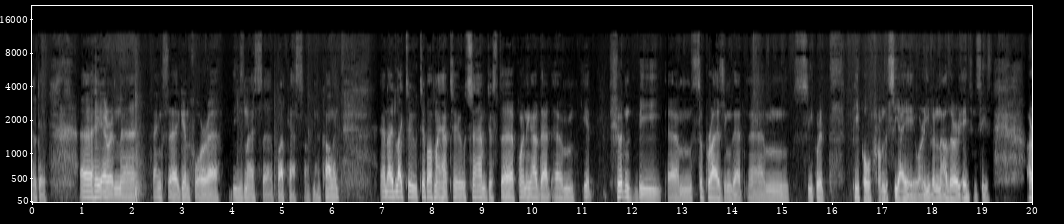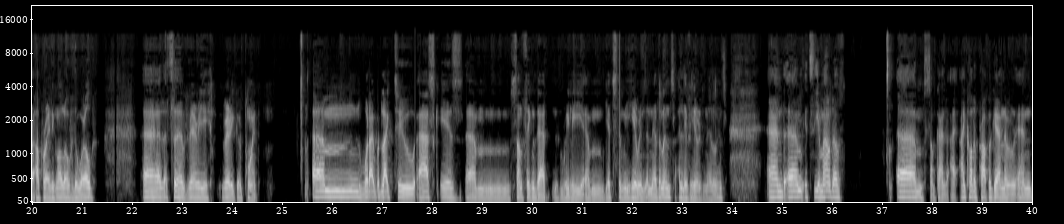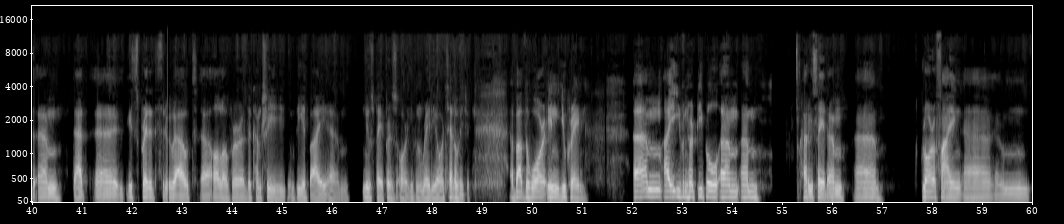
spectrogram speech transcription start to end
Okay. Uh, hey, Aaron. Uh, thanks uh, again for uh, these nice uh, podcasts on Callin. And I'd like to tip off my hat to Sam, just uh, pointing out that um, it shouldn't be um, surprising that um, secret people from the CIA or even other agencies are operating all over the world. Uh, that's a very, very good point. Um, what I would like to ask is um, something that really um, gets to me here in the Netherlands. I live here in the Netherlands, and um, it's the amount of um, some kind of I, I call it propaganda, and um, that uh, is spread throughout uh, all over the country, be it by newspapers or even radio or television, about the war in Ukraine. I even heard people how do you say it? Um, uh, glorifying uh, um,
